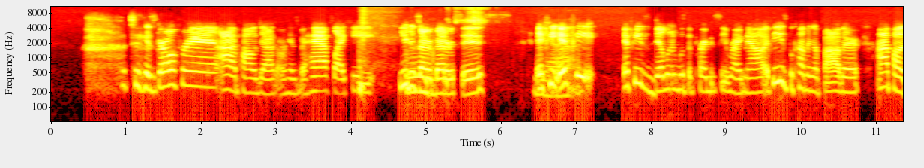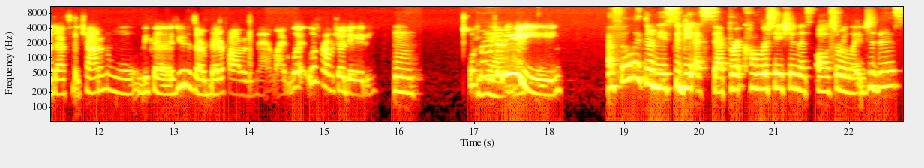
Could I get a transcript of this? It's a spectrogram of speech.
to his girlfriend, I apologize on his behalf. Like he you deserve better, sis. If he if he if he's dealing with the pregnancy right now, if he's becoming a father, I apologize to the child in the womb because you deserve better father than that. Like what what's wrong with your daddy? Mm. What's wrong with your daddy? I feel like there needs to be a separate conversation that's also related to this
